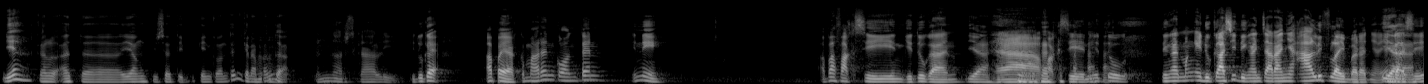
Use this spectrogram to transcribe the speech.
Ya, kalau ada yang bisa dibikin konten kenapa Heeh. enggak? Benar sekali. Gitu kayak apa ya, kemarin konten ini apa vaksin gitu kan. Ya. Ya, vaksin itu dengan mengedukasi dengan caranya Alif lah ibaratnya. Ya Ya, enggak sih?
